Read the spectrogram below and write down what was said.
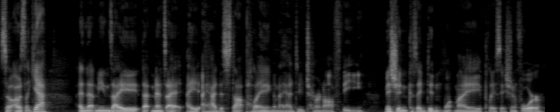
so I was like, "Yeah," and that means I that meant I, I I had to stop playing and I had to turn off the mission because I didn't want my PlayStation 4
